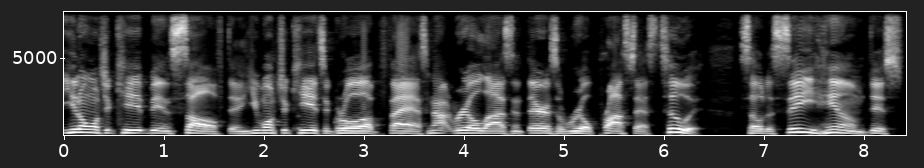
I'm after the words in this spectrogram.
you don't want your kid being soft and you want your kid to grow up fast not realizing there's a real process to it so to see him this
